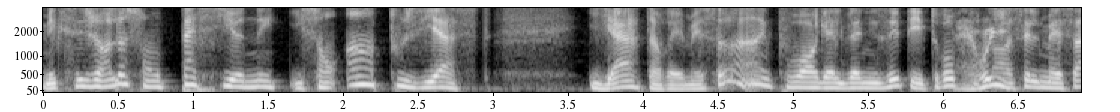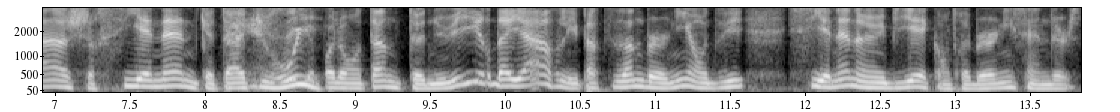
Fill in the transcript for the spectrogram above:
mais que ces gens-là sont passionnés, ils sont enthousiastes. Hier, t'aurais aimé ça, hein, pouvoir galvaniser tes troupes ben pour passer le message sur CNN que tu as ben accusé il y a pas longtemps de te nuire. D'ailleurs, les partisans de Bernie ont dit CNN a un biais contre Bernie Sanders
